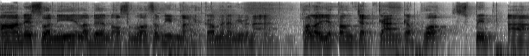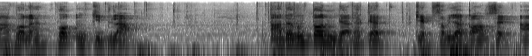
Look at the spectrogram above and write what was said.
อ่าในส่วนนี้เราเดินออกสำรวจสักนิดหน่อยก็ไม่น่ามีปัญหาเพราะเราจะต้องจัดการกับพวกสปิดอ่าพวกอะไรนพวกอังกฤษอยู่แล้วอ่าโดยเบื้องต้นเดี๋ยวถ้าเกิดเก็บทรัพยากรเสร็จอ่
